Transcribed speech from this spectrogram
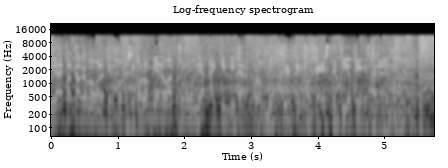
Mira de Falcao, ¿qué podemos decir? Porque si Colombia no va al próximo mundial, hay que invitar a Colombia. Porque este tío tiene que estar en el mundial.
